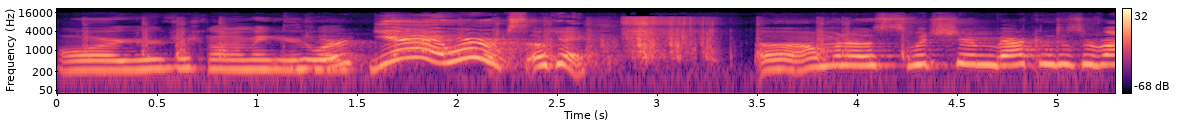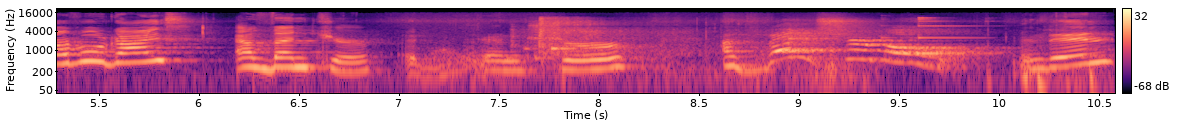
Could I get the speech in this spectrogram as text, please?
Or you're just gonna make your it work? Yeah, it works. Okay. Uh, I'm gonna switch him back into survival, guys. adventure. Adventure. Adventure mode! And then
